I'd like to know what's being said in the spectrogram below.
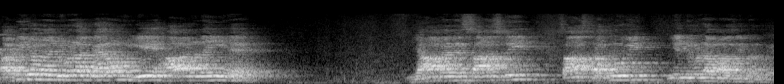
ابھی جو میں جملہ کہہ رہا ہوں یہ حال نہیں ہے۔ یہاں میں نے سانس لی سانس ختم ہوئی یہ جملہ ماضی بن گیا۔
